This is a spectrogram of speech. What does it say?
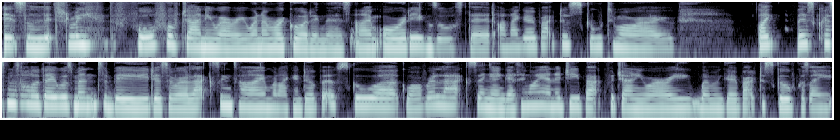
It's literally the 4th of January when I'm recording this, and I'm already exhausted, and I go back to school tomorrow. Like, this Christmas holiday was meant to be just a relaxing time when I can do a bit of schoolwork while relaxing and getting my energy back for January when we go back to school because I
